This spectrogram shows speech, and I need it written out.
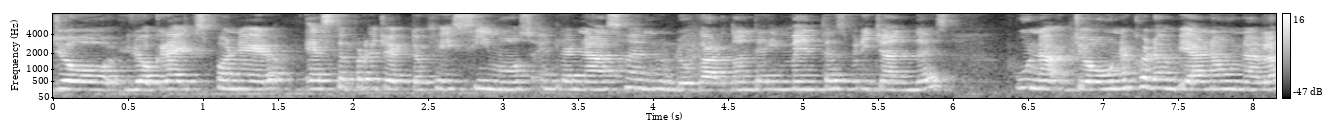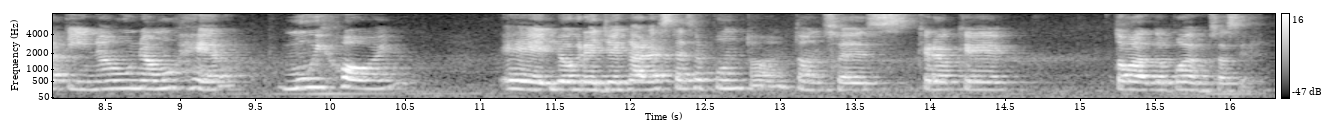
Yo logré exponer este proyecto que hicimos en la NASA en un lugar donde hay mentes brillantes, una, yo una colombiana, una latina, una mujer muy joven, eh, logré llegar hasta ese punto, entonces creo que todas lo podemos hacer.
